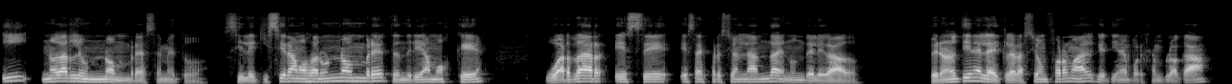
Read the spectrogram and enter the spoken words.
y no darle un nombre a ese método. Si le quisiéramos dar un nombre, tendríamos que guardar ese, esa expresión lambda en un delegado. Pero no tiene la declaración formal que tiene, por ejemplo, acá,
